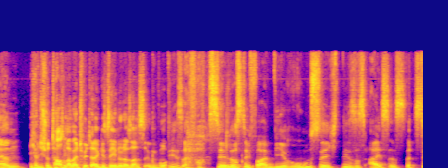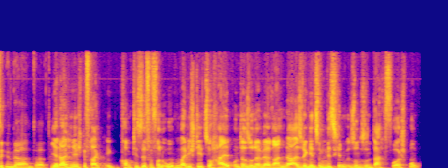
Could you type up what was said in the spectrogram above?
Ähm, ich habe die schon tausendmal bei Twitter gesehen oder sonst irgendwo. Die ist einfach sehr lustig, vor allem wie rußig dieses Eis ist, das sie in der Hand hat. Ja, da habe ich nämlich gefragt, äh, kommt die Siffe von oben, weil die steht so halb unter so einer Veranda, also da geht so ein bisschen so, so ein Dachvorsprung.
